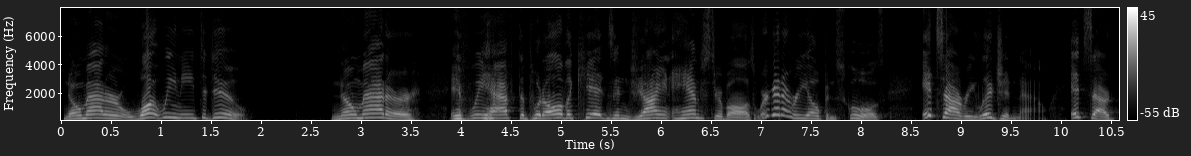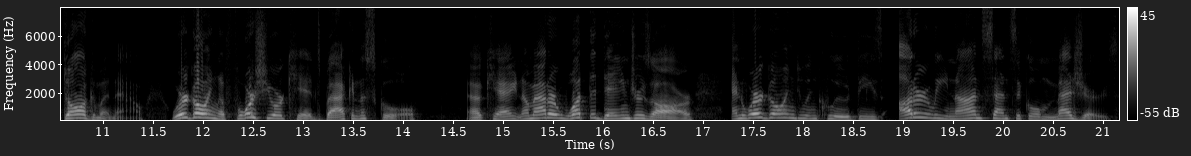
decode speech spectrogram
no matter what we need to do, no matter if we have to put all the kids in giant hamster balls, we're going to reopen schools. It's our religion now. It's our dogma now. We're going to force your kids back into school, okay, no matter what the dangers are, and we're going to include these utterly nonsensical measures.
